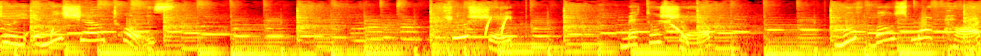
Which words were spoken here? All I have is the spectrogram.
to initial toys. Q-shape, metal shell, movable small part,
